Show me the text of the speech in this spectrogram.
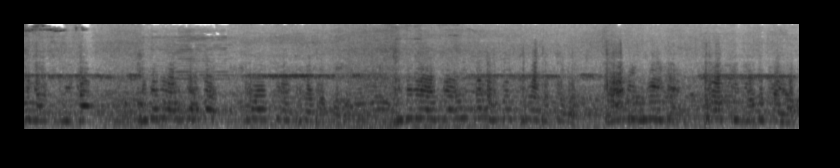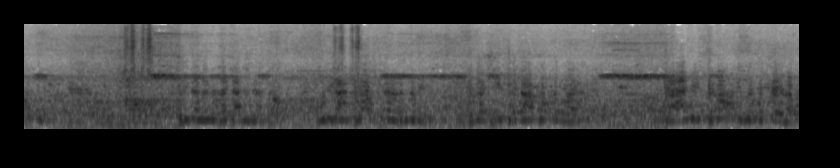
않습니까? 지들이 언제 한번 태극기를 들어봤다고 지들이 언제 우편을 한번 들어봤다고 감히 우리에게 태극기 모독가라고 지들을 하지 않으면서 우리가 태극기를 흔들이 그것이 제가 아팠던 말이에요. 감히 태극기 모독가라고.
